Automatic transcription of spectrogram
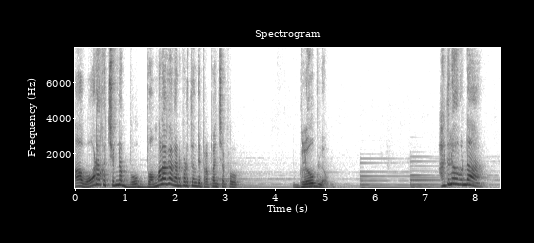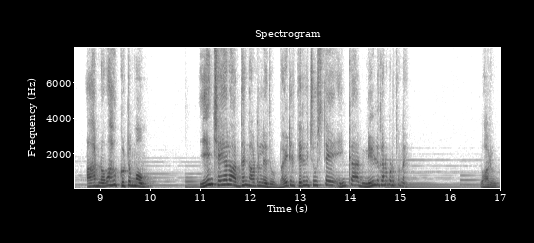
ఆ ఓడ ఒక చిన్న బొ- బొమ్మలాగా కనపడుతుంది ప్రపంచపు గ్లోబ్లో. అందులో ఉన్న ఆ నవాహు కుటుంబం ఏం చేయాలో అర్థం కావటం లేదు. బయటకు తిరిగి చూస్తే ఇంకా నీళ్ళు కనపడుతున్నాయి. వారు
